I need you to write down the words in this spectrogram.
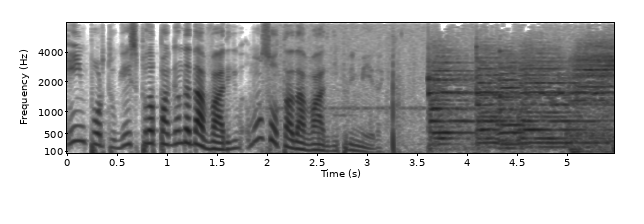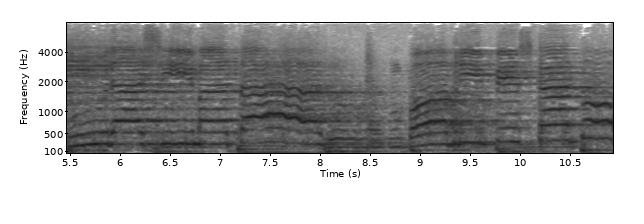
em português, propaganda da Varig. Vamos soltar da Varig primeiro. Urashimataro, um pobre pescador,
